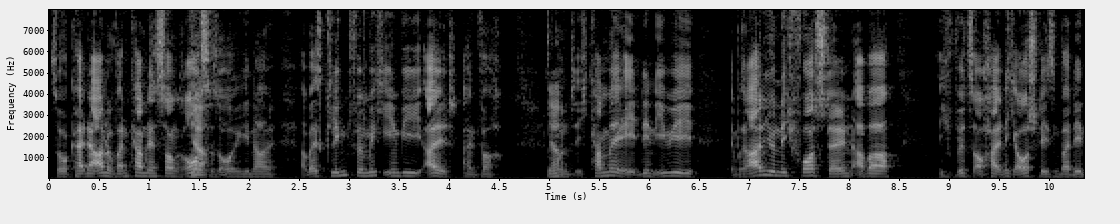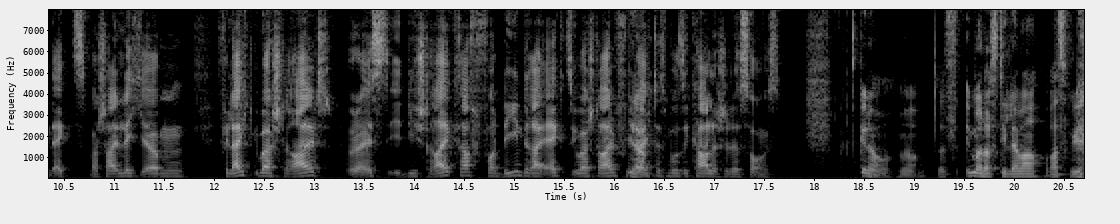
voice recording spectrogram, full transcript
So, keine Ahnung, wann kam der Song raus, Ja. das Original. Aber es klingt für mich irgendwie alt, einfach. Ja. Und ich kann mir den irgendwie im Radio nicht vorstellen, aber ich würde es auch halt nicht ausschließen bei den Acts. Wahrscheinlich, ähm, vielleicht überstrahlt, oder ist die Strahlkraft von den drei Acts überstrahlt vielleicht das Musikalische des Songs. Genau, ja. Das ist immer das Dilemma, was wir,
